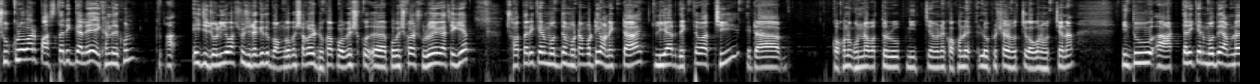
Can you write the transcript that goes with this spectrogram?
শুক্রবার পাঁচ তারিখ গেলে এখানে দেখুন এই যে জলীয় বাষ্প, সেটা কিন্তু বঙ্গোপসাগরে ঢোকা প্রবেশ প্রবেশ করা শুরু হয়ে গেছে গিয়ে ছ তারিখের মধ্যে মোটামুটি অনেকটা ক্লিয়ার দেখতে পাচ্ছি। এটা কখনো ঘূর্ণাবর্ত রূপ নিচ্ছে মানে কখনো লো প্রেশার হচ্ছে, কখনো হচ্ছে না। কিন্তু আট তারিখের মধ্যে আমরা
